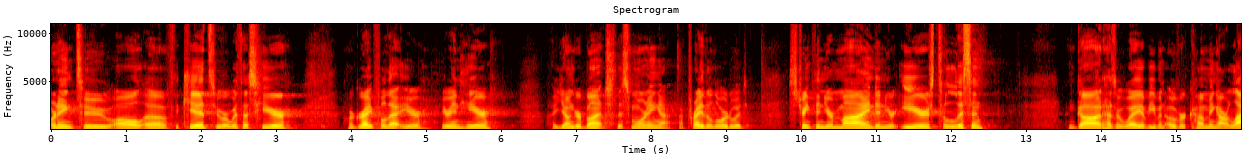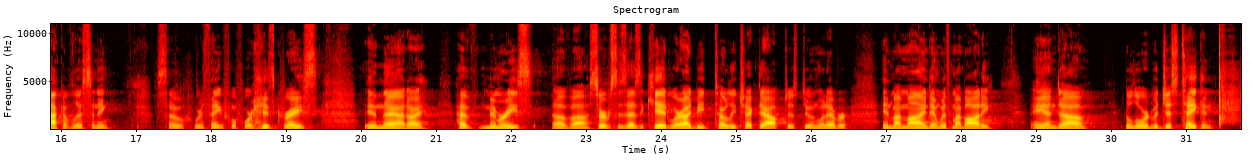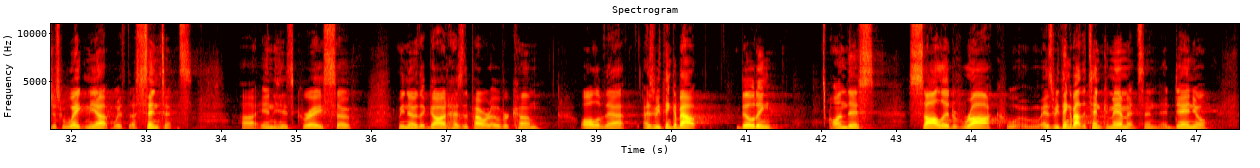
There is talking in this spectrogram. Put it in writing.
morning to all of the kids who are with us here. We're grateful that you're, you're in here, a younger bunch this morning. I, I pray the Lord would strengthen your mind and your ears to listen. And God has a way of even overcoming our lack of listening. So we're thankful for His grace in that. I have memories of uh, services as a kid where I'd be totally checked out, just doing whatever in my mind and with my body. And uh, the Lord would just take and just wake me up with a sentence uh, in His grace. So we know that God has the power to overcome all of that. As we think about building on this solid rock, as we think about the Ten Commandments, and, and Daniel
